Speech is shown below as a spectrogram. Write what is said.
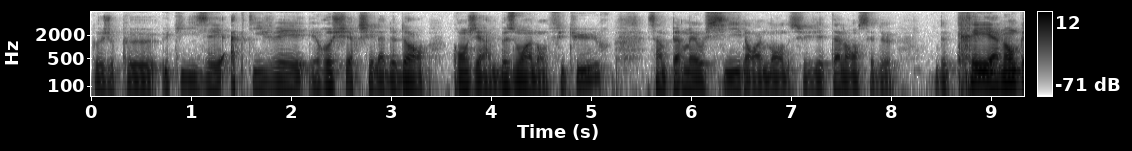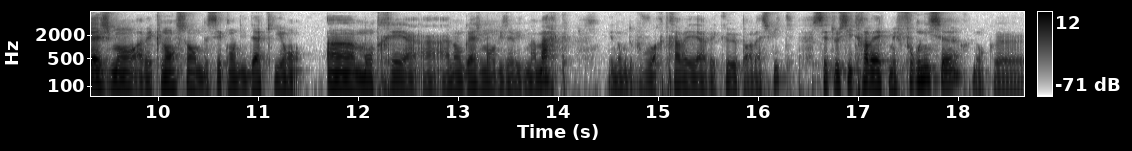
que je peux utiliser, activer et rechercher là-dedans quand j'ai un besoin dans le futur. Ça me permet aussi, normalement, de ce vivier de talents, c'est de de créer un engagement avec l'ensemble de ces candidats qui ont, un, montré un, engagement vis-à-vis de ma marque, et donc de pouvoir travailler avec eux par la suite. C'est aussi travailler avec mes fournisseurs, donc euh,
